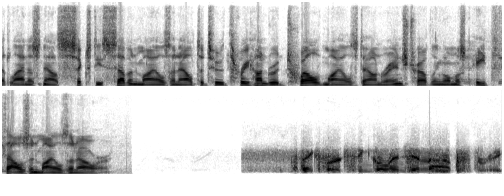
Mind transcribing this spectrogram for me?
Atlantis now 67 miles in altitude, 312 miles downrange, traveling almost 8,000 miles an hour. Engine ops 3.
